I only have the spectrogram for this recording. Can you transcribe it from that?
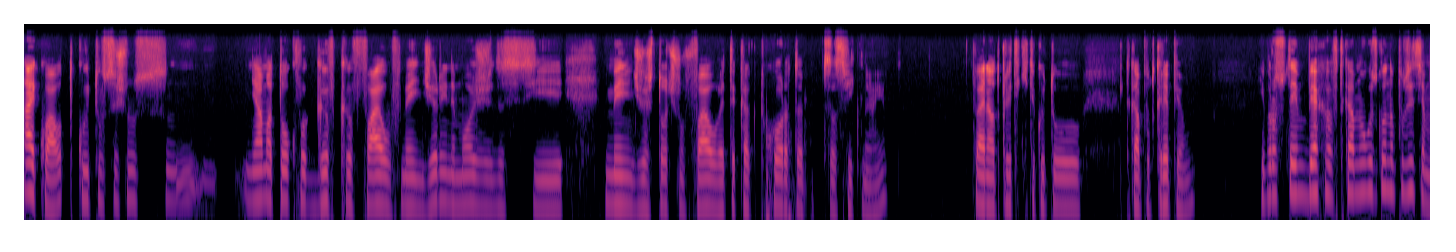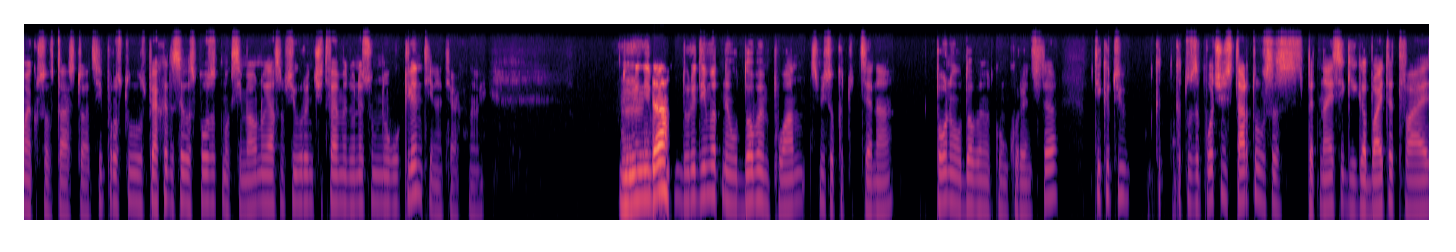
iCloud, които всъщност няма толкова гъвкав файлов менеджер и не можеш да си менеджваш точно файловете, както хората са свикнали. Това е една от критиките, които така подкрепям. И просто те бяха в така много сгодна позиция Microsoft в тази ситуация. Просто успяха да се възползват максимално и аз съм сигурен, че това им е донесло много клиенти на тях. Нали? Дори, да. дори да имат неудобен план, в смисъл като цена, по-неудобен от конкуренцията, ти като като започнеш стартово с 15 гигабайта, това е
